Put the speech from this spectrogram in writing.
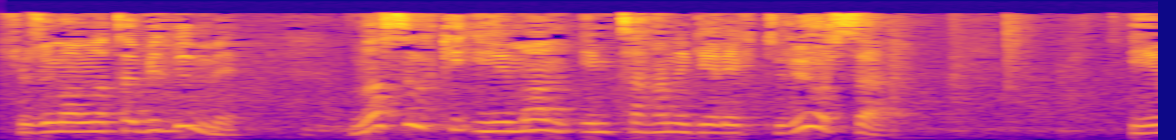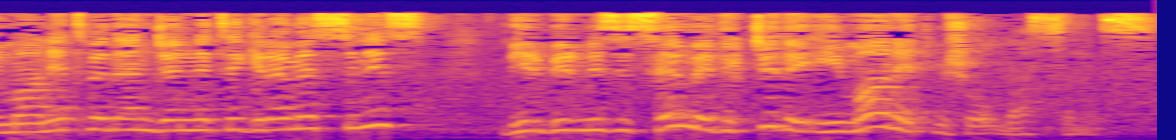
Sözümü anlatabildim mi? Nasıl ki iman imtihanı gerektiriyorsa iman etmeden cennete giremezsiniz birbirinizi sevmedikçe de iman etmiş olmazsınız.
